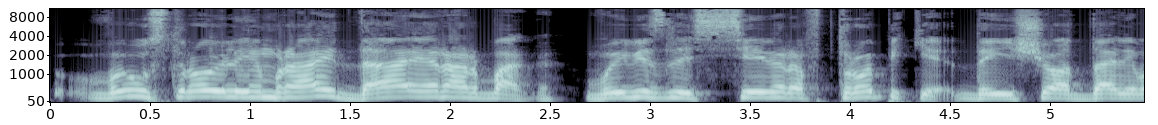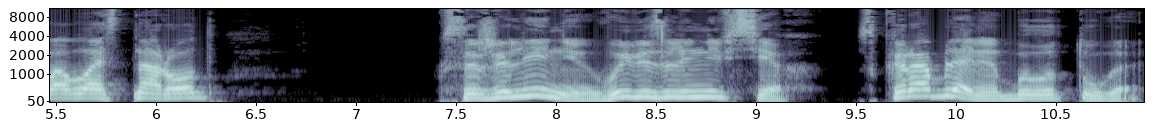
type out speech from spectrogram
Вы устроили им рай, да, Эрарбак? Вывезли с севера в тропики, да еще отдали во власть народ? К сожалению, вывезли не всех. С кораблями было туго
